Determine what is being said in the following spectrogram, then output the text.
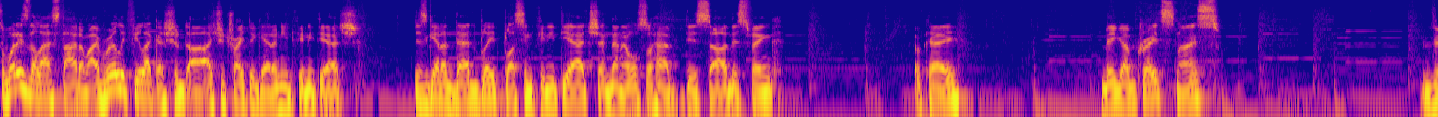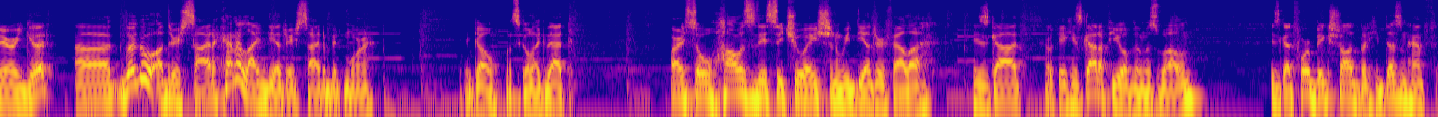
So what is the last item? I really feel like I should uh, I should try to get an Infinity Edge. Just get a Deathblade plus Infinity Edge, and then I also have this uh, this thing. Okay. Big upgrades, nice. Very good. Uh, do I go other side? I kind of like the other side a bit more. There we go. Let's go like that. Alright, so how's this situation with the other fella? He's got... Okay, he's got a few of them as well. He's got 4 big shot, but he doesn't have...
